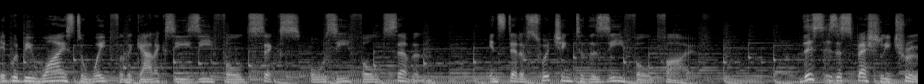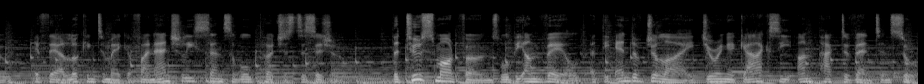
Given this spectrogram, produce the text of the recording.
it would be wise to wait for the Galaxy Z Fold 6 or Z Fold 7 instead of switching to the Z Fold 5. This is especially true if they are looking to make a financially sensible purchase decision. The two smartphones will be unveiled at the end of July during a Galaxy Unpacked event in Seoul.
